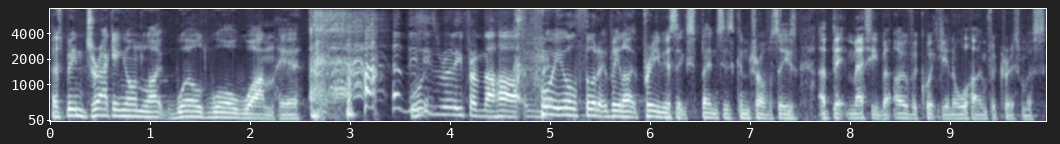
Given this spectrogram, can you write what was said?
has been dragging on like World War One here. This is really from the heart. We all thought it would be like previous expenses controversies, a bit messy but over quickly and all home for Christmas.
